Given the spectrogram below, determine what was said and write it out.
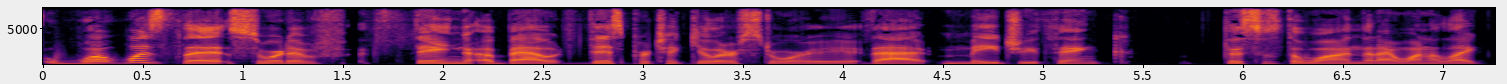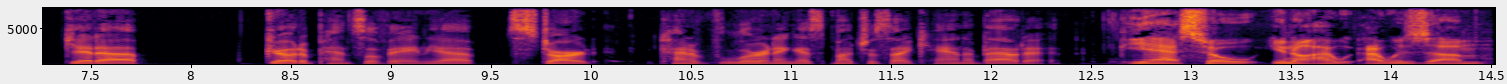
What was the sort of thing about this particular story that made you think this is the one that I want to like get up, go to Pennsylvania, start kind of learning as much as I can about it? Yeah, so you know, I, I was um,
